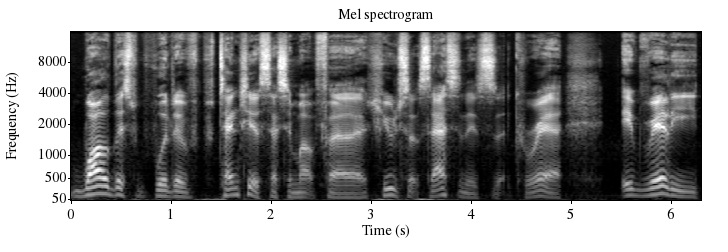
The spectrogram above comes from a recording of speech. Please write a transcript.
while this would have potentially set him up for huge success in his career, it really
